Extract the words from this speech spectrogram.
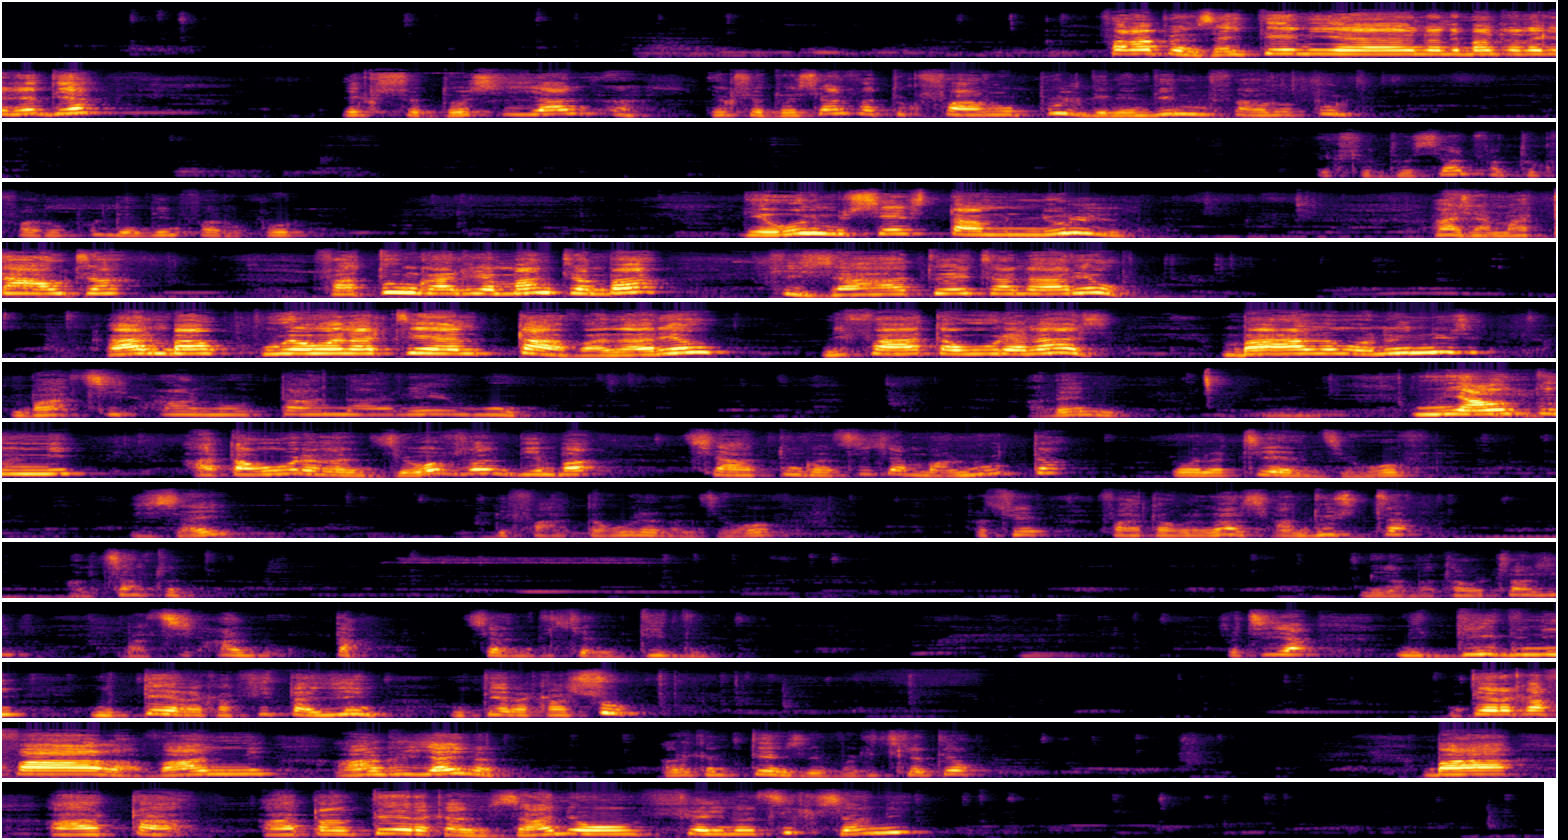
fanampy an'izay teny an'andriamanitra andraikitra zay dia eksodosy ihany eksodosy ihany fa toko faharoapolo diny andininy faharoapolo eksodosy ihany fa toko faharoapolo de andininy faharoapolo de hoy mosesy tamin'ny olona aza matahotra fa tonga andriamanitra mba hizaha toetra anareo ary mba ho eo anatrehan'ny tavanareo ny fahatahorana azy mba hanao ano inona izy mba tsy hanotanareo amen ny anton'ny hatahorana any jehovah zany de mba tsy hahatonga antsika manota ho anatrehan' jehovah izay de fahatahorana any jehovah fa tsy hoe fahatahorana azy handositra antsantony mila matahotra azy mba tsy hanota tsy handika ny didiny satria ny didiny miteraka fitahiana miteraka soa miteraka fahalavanny andro iainana araka ny teny zay mivakintsika teo mba ahata- ahatanteraka an'izany eo amin'ny fiainantsika zany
